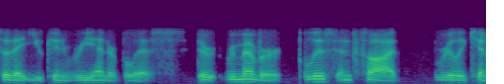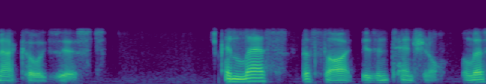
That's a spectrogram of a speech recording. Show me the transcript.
so that you can re enter bliss. There, remember, bliss and thought really cannot coexist unless the thought is intentional, unless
